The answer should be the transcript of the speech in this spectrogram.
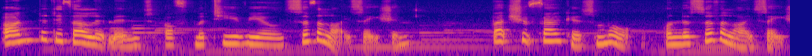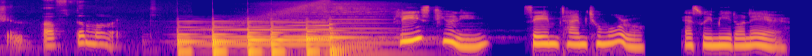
on the development of material civilization, but should focus more on the civilization of the mind. Please tune in, same time tomorrow as we meet on air.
